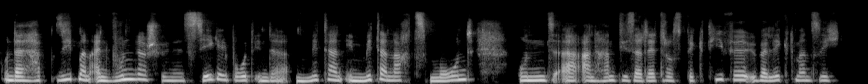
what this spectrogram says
Und da hat, sieht man ein wunderschönes Segelboot in der Mittern, im Mitternachtsmond. Und äh, anhand dieser Retrospektive überlegt man sich,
